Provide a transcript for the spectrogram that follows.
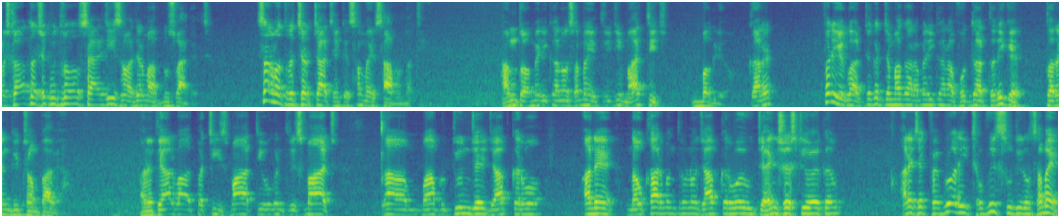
નમસ્કાર, દર્શક મિત્રો. સયાજી સમાચારમાં આપનું સ્વાગત છે. સર્વત્ર ચર્ચા છે કે સમય સારો નથી. આમ તો અમેરિકાનો સમય ત્રીજી માર્ચથી જ બગડ્યો. કારણ? ફરી એકવાર જગત જમાદાર અમેરિકાના ફોજદાર તરીકે તરંગી ટ્રમ્પ આવ્યા. અને ત્યારબાદ પચીસ માર્ચથી ઓગણત્રીસ માર્ચ મહામૃત્યુંજય જાપ કરવો અને નવકાર મંત્રનો જાપ કરવો એવું જૈન ષષ્ઠીઓએ કહ્યું. અને છેક ફેબ્રુઆરી છવ્વીસ સુધીનો સમય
